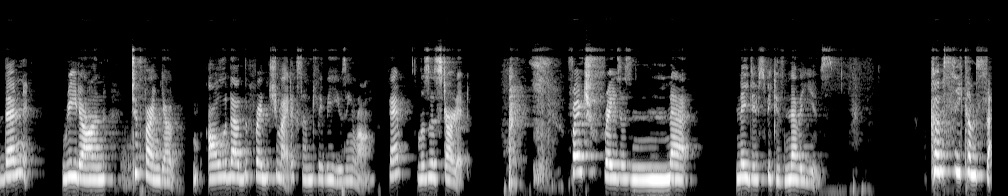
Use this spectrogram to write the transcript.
then read on to find out all about the French you might accidentally be using wrong. Okay, let's get started. French phrases na- native speakers never use. Comme si, comme ça.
